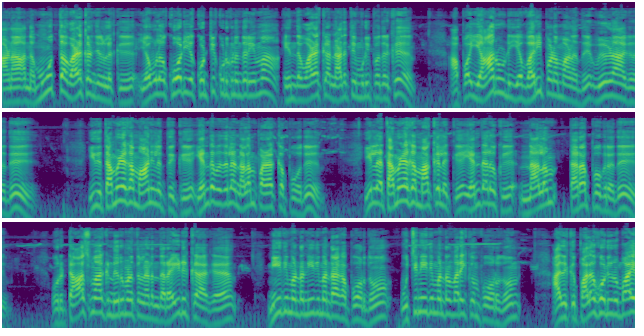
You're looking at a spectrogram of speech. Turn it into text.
ஆனால் அந்த மூத்த வழக்கறிஞர்களுக்கு எவ்வளோ கோடியை கொட்டி கொடுக்கணும் தெரியுமா? இந்த வழக்கை நடத்தி முடிப்பதற்கு அப்போ யாருடைய வரி பணமானது வீணாகிறது? இது தமிழக மாநிலத்துக்கு எந்த விதத்தில் நலம் பழக்க போகுது? இல்லை தமிழக மக்களுக்கு எந்த அளவுக்கு நலம் தரப்போகிறது? ஒரு டாஸ்மாக் நிறுவனத்தில் நடந்த ரைடுக்காக நீதிமன்றம் நீதிமன்றாக போகிறதும் உச்ச நீதிமன்றம் வரைக்கும் போகிறதும் அதுக்கு பல கோடி ரூபாய்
